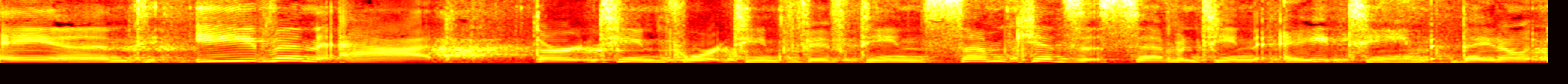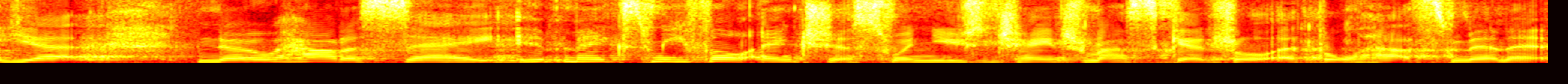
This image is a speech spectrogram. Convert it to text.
And even at 13, 14, 15, some kids at 17, 18, they don't yet know how to say, it makes me feel anxious when you change my schedule at the last minute.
